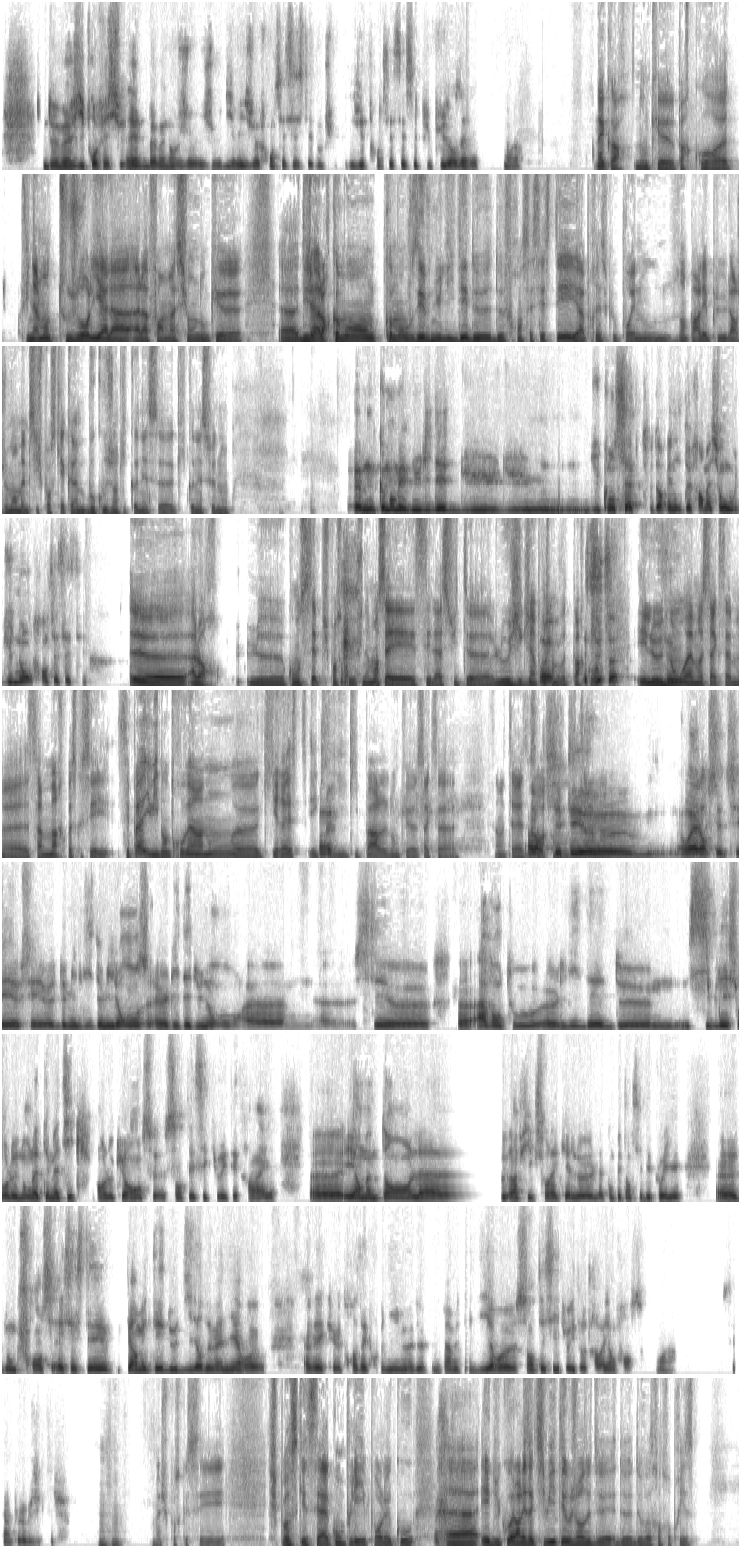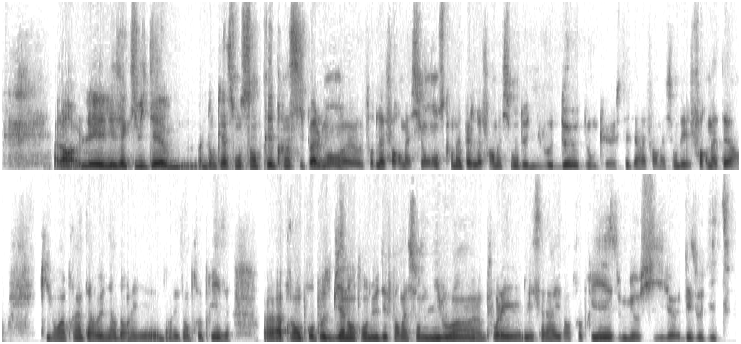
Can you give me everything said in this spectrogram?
de ma vie professionnelle, bah maintenant je, je, dirige France SST, donc je suis PDG de France SST depuis plusieurs années. Voilà. D'accord, donc parcours finalement toujours lié à la, à la formation. Donc euh, euh, déjà, alors comment comment vous est venue l'idée de, de, France SST et après est-ce que vous pourrez nous, nous, en parler plus largement, même si je pense qu'il y a quand même beaucoup de gens qui connaissent euh, qui connaissent ce nom. comment m'est venue l'idée du, du, du, concept d'organisme de formation ou du nom France SST Alors le concept, je pense que finalement, c'est la suite euh, logique, j'ai l'impression, de votre parcours. Et le nom, ouais, moi, c'est vrai que ça me, ça me marque parce que c'est pas évident de trouver un nom euh, qui reste et qui, qui parle. Donc, euh, c'est vrai que ça, ça m'intéresse. Alors, c'était. ouais, alors c'est 2010-2011, l'idée du nom c'est avant tout euh, l'idée de cibler sur le nom la thématique, en l'occurrence santé, sécurité, travail, et en même temps la graphique sur laquelle la compétence est déployée. donc France SST permettait de dire de manière, avec trois acronymes, de, permettait de dire santé, sécurité au travail en France. Voilà, c'était un peu l'objectif. Mmh je pense que c'est, je pense que c'est accompli pour le coup. Euh, et du coup, alors les activités aujourd'hui de, votre entreprise? Alors les, activités, euh, donc elles sont centrées principalement euh, autour de la formation, ce qu'on appelle la formation de niveau 2, donc c'est-à-dire la formation des formateurs qui vont après intervenir dans les, dans les entreprises. après, on propose bien entendu des formations de niveau 1 pour les salariés d'entreprise, mais aussi des audits,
